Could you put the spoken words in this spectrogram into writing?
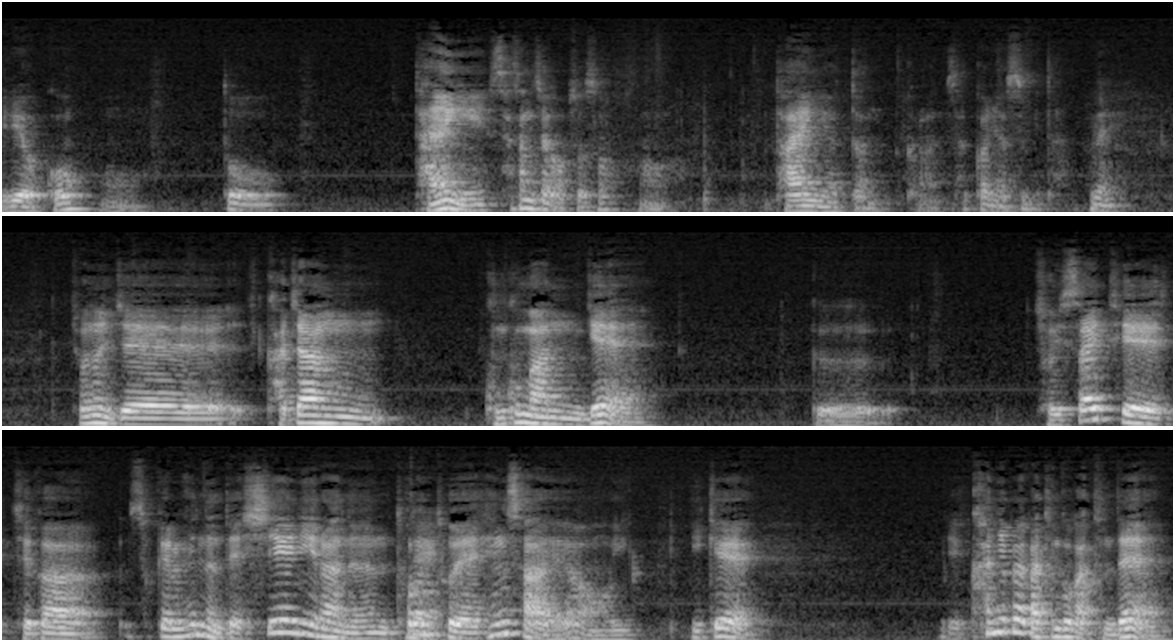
일이었고 어, 또 다행히 사상자가 없어서 어, 다행이었던 그런 사건이었습니다. 네. 저는 이제 가장 궁금한 게 그 저희 사이트에 제가 소개를 했는데 CN이라는 토론토의 행사예요. 이, 게 카니발 같은 것 같은데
